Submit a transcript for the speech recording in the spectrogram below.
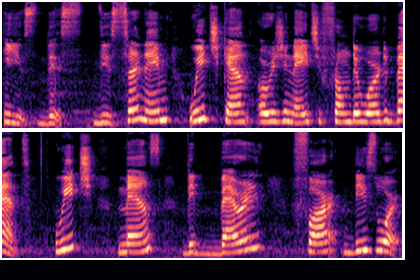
is this this surname, which can originate from the word band, which means the bearer for this word.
